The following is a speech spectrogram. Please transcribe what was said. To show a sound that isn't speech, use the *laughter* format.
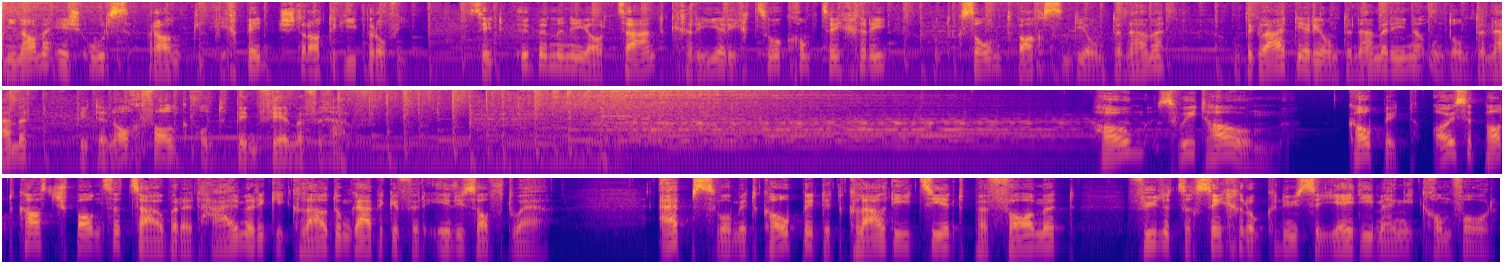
Mein Name ist Urs Brandl. Ich bin Strategieprofi. Seit über einem Jahrzehnt kreiere ich zukunftssichere und gesund wachsende Unternehmen und begleite ihre Unternehmerinnen und Unternehmer bei der Nachfolge und beim Firmenverkauf. Home Sweet Home. Copit, unser Podcast-Sponsor, zaubert heimerige Cloud-Umgebungen für ihre Software. Apps, die mit Copit in die Cloud einziehen, performen, fühlen sich sicher und geniessen jede Menge Komfort.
